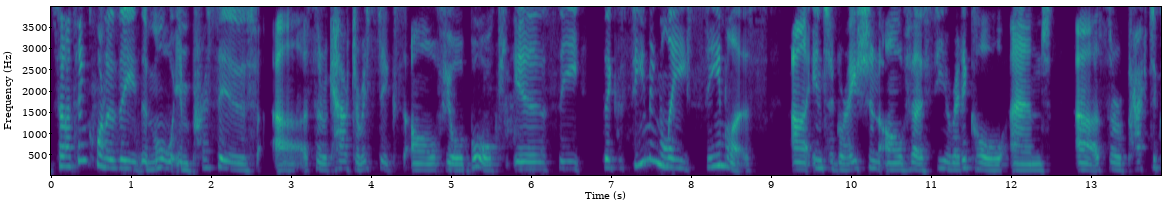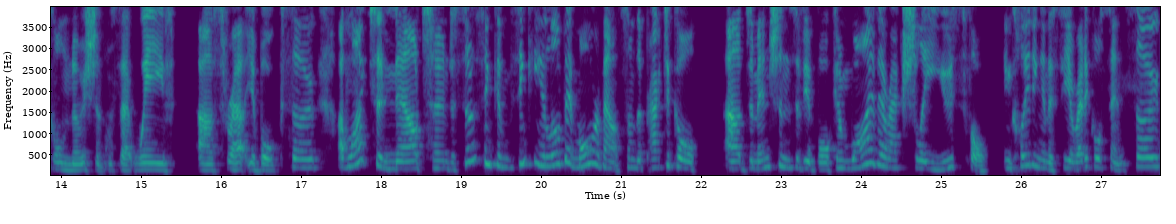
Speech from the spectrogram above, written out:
So I think one of the, the more impressive uh, sort of characteristics of your book is the the seemingly seamless uh, integration of uh, theoretical and uh, sort of practical notions that weave uh, throughout your book. So I'd like to now turn to sort of think thinking a little bit more about some of the practical uh, dimensions of your book and why they're actually useful, including in a theoretical sense. So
